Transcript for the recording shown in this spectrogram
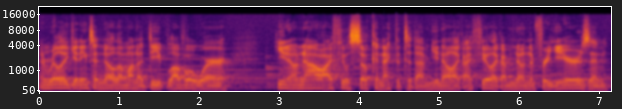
and really getting to know them on a deep level where you know now i feel so connected to them you know? Like i feel like i've known them for years and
